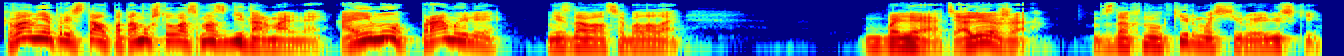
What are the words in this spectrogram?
К вам я пристал, потому что у вас мозги нормальные, а ему промыли», — не сдавался Балалай. Блять, Олежа!» — вздохнул Кир, массируя виски.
